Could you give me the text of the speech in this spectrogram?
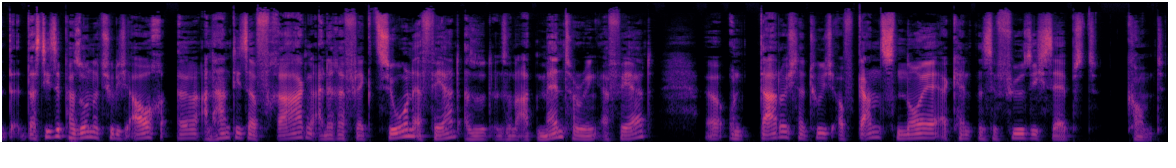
dass diese Person natürlich auch äh, anhand dieser Fragen eine Reflexion erfährt, also so eine Art Mentoring erfährt äh, und dadurch natürlich auf ganz neue Erkenntnisse für sich selbst kommt.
